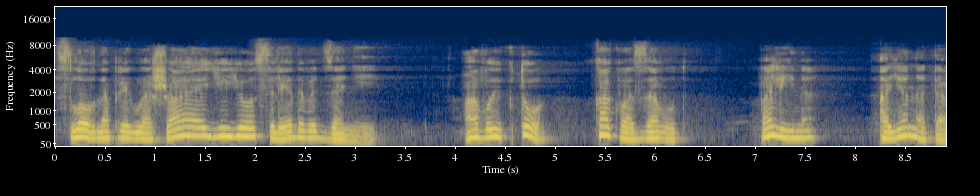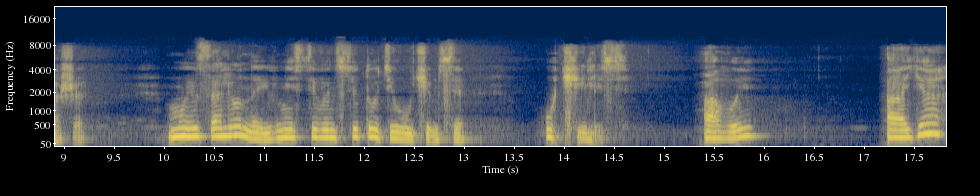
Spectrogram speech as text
словно приглашая ее следовать за ней. «А вы кто? Как вас зовут?» «Полина. А я Наташа». Мы с Аленой вместе в институте учимся. Учились. А вы? А я...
